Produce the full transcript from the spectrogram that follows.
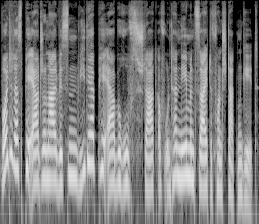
wollte das PR-Journal wissen, wie der PR-Berufsstaat auf Unternehmensseite vonstatten geht.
